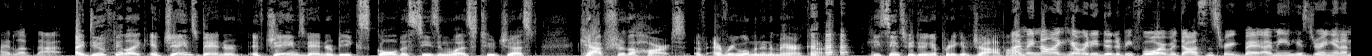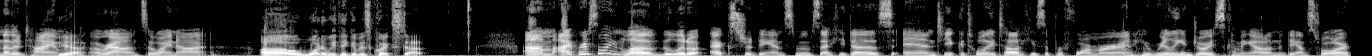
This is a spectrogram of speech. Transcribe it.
I love that. I do feel like if James Vander if James Van Der Beek's goal this season was to just capture the heart of every woman in America, he seems to be doing a pretty good job. Huh? I mean, not like he already did it before with Dawson's Creek, but I mean, he's doing it another time Yeah. around, so why not? uh, what do we think of his quick step? Um, I personally love the little extra dance moves that he does, and you could totally tell he's a performer and he really enjoys coming out on the dance floor.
